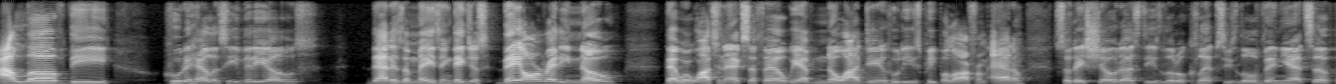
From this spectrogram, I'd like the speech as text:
I love the who the hell is he videos. That is amazing. They just they already know that we're watching the XFL. We have no idea who these people are from Adam. So they showed us these little clips, these little vignettes of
